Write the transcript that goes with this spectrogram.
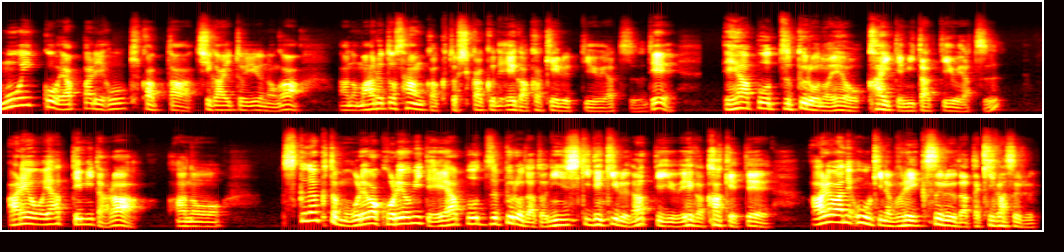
もう一個やっぱり大きかった違いというのが、あの、丸と三角と四角で絵が描けるっていうやつで、AirPods Pro の絵を描いてみたっていうやつあれをやってみたら、あの、少なくとも俺はこれを見て AirPods Pro だと認識できるなっていう絵が描けて、あれはね、大きなブレイクスルーだった気がする。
